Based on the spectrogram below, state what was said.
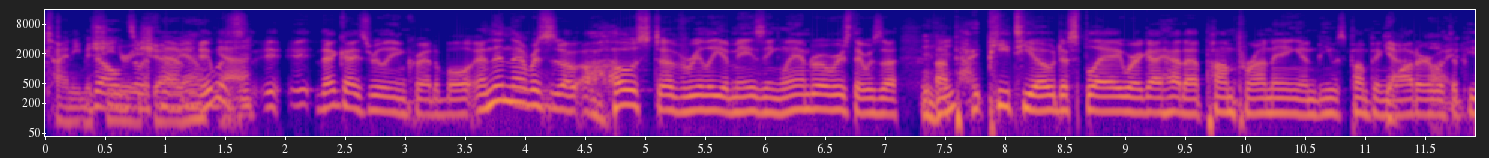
tiny builds machinery with show. him. Yeah. It was Yeah. it, it, that guy's really incredible. And then there was a, a host of really amazing Land Rovers. There was a, Mhm. a PTO display where a guy had a pump running and he was pumping Yeah. water Oh, with the yeah.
